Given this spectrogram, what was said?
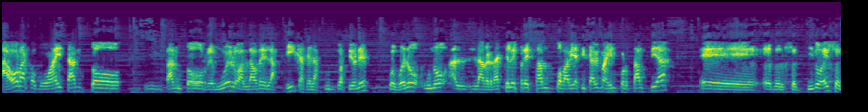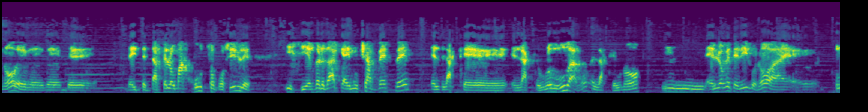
Ahora como hay tanto tanto revuelo al lado de las picas, de las puntuaciones, pues bueno, uno la verdad es que le prestan todavía si cabe más importancia eh, en el sentido eso, ¿no? De, de, de, de- de intentar lo más justo posible. Y sí es verdad que hay muchas veces en las que en las que uno duda, ¿no? En las que uno mm, es lo que te digo, ¿no? Eh, tú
